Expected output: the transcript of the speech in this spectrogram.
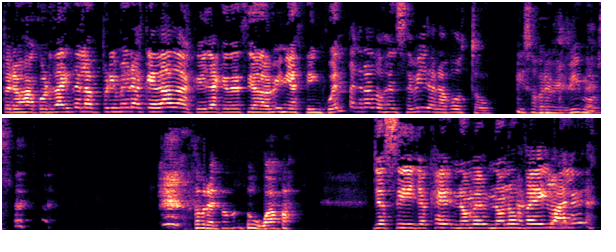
Pero os acordáis de la primera quedada, aquella que decía Lavinia 50 grados en Sevilla en agosto. Y sobrevivimos. Sobre todo tú, guapa. Yo sí, yo es que no, me, no nos veis, ¿vale?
